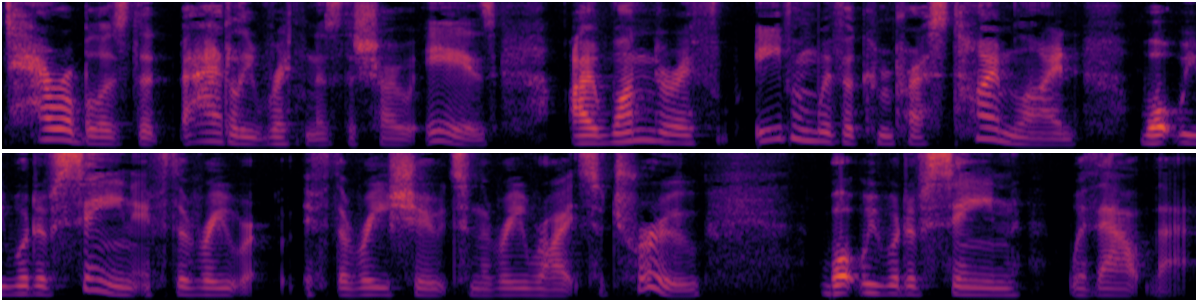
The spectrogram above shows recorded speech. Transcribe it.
terrible as the badly written as the show is, I wonder if even with a compressed timeline, what we would have seen if the re- if the reshoots and the rewrites are true, what we would have seen without that.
